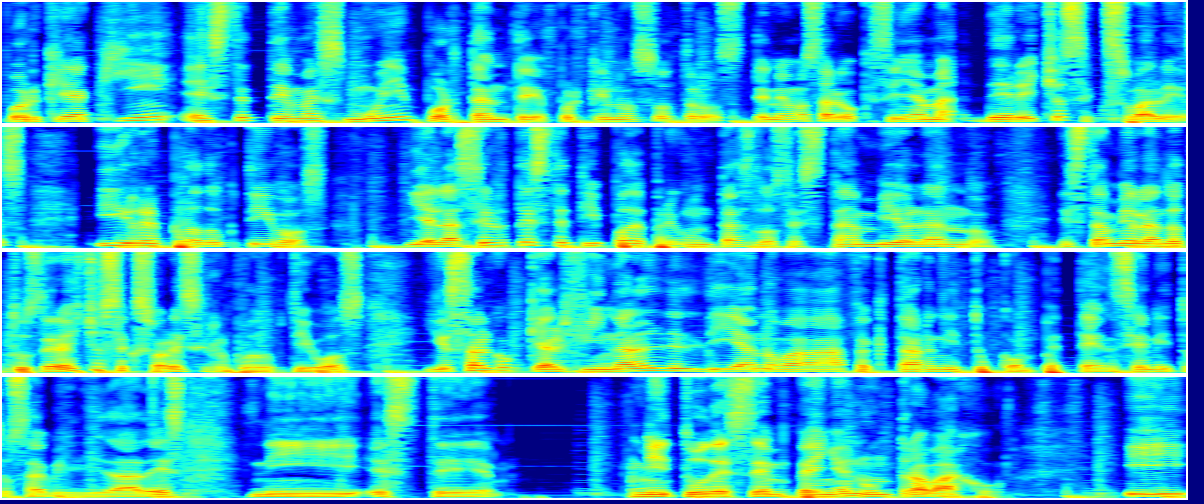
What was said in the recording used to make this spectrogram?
porque aquí este tema es muy importante porque nosotros tenemos algo que se llama derechos sexuales y reproductivos. Y al hacerte este tipo de preguntas los están violando. Están violando tus derechos sexuales y reproductivos y es algo que al final del día no va a afectar ni tu competencia, ni tus habilidades, ni este ni tu desempeño en un trabajo. Y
